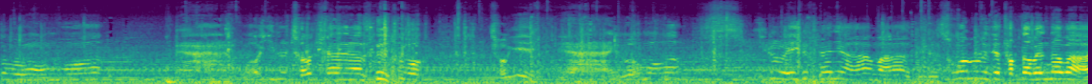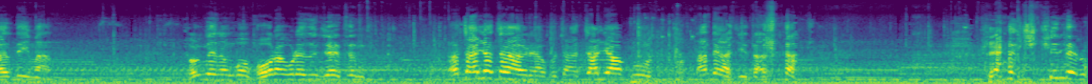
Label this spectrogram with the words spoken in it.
거 보면 뭐 야, 뭐 일을 저렇게 하냐더니 뭐 저기 야 이거 뭐 일을 왜 이렇게 하냐 막. 수건으로 이제 답답했나 봐 근데 이만. 결국에는 뭐 뭐라고 그랬는지 하여튼 아 잘렸잖아. 그래갖고 잘, 잘려갖고 딴 데 갔지 딴데 가서 그냥 시킨 대로.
